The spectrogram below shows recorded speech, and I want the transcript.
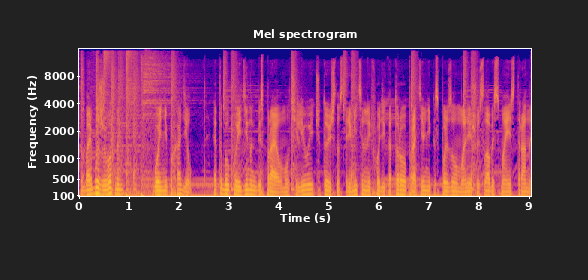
На борьбу с животным бой не походил. Это был поединок без правил, молчаливый, чудовищно стремительный, в ходе которого противник использовал малейшую слабость с моей стороны.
